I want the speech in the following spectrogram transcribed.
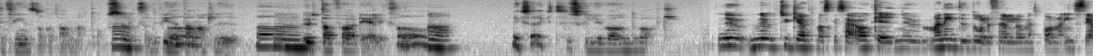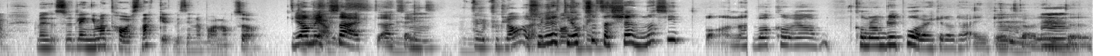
det finns något annat också. Mm. Liksom. Det finns ett annat liv Mm. utanför det. Liksom. Mm. exakt. Det skulle ju vara underbart. Nu, nu tycker jag inte man ska säga okej, nu man är inte en dålig förälder om ens barn har Instagram. Men så länge man tar snacket med sina barn också. Ja men exakt, exakt. Mm. För, förklara Och så liksom vet vad jag också finns. att känna sitt barn. Vad kommer, jag, kommer de bli påverkade av det här engelska eller Mm. inte?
